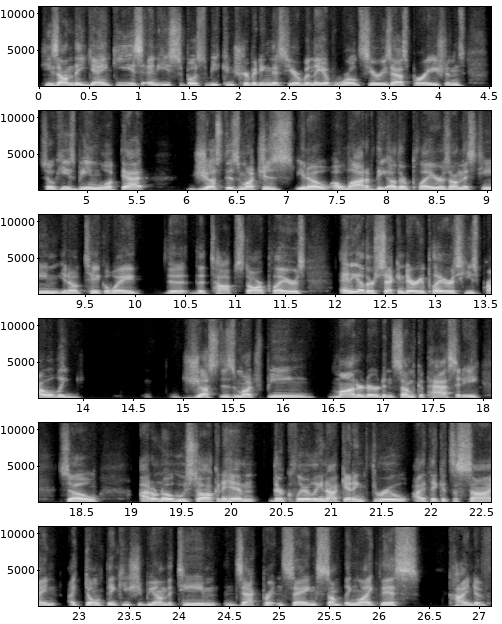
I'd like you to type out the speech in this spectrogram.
He's on the Yankees and he's supposed to be contributing this year when they have World Series aspirations. So he's being looked at just as much as, you know, a lot of the other players on this team, you know, take away the the top star players. Any other secondary players, he's probably just as much being monitored in some capacity. So I don't know who's talking to him. They're clearly not getting through. I think it's a sign. I don't think he should be on the team. And Zach Britton saying something like this kind of,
